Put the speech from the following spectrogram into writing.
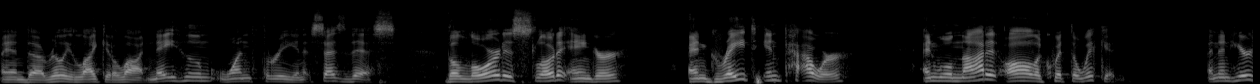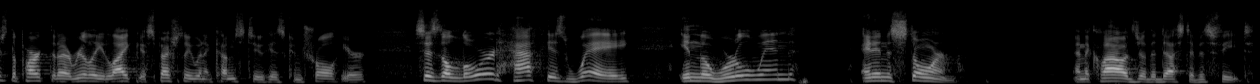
and uh, really like it a lot. Nahum 1 3, and it says this The Lord is slow to anger and great in power, and will not at all acquit the wicked. And then here's the part that I really like, especially when it comes to his control here. It says, The Lord hath his way in the whirlwind and in the storm, and the clouds are the dust of his feet.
